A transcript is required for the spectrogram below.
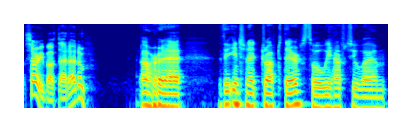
Sorry about that, Adam. Our uh, the internet dropped there, so we have to um,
